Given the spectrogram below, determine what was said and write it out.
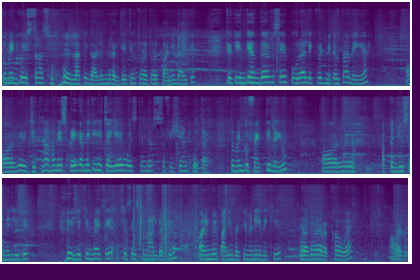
तो मैं इनको इस तरह से ला के गार्डन में रख देती हूँ थोड़ा थोड़ा पानी डाल के, क्योंकि इनके अंदर से पूरा लिक्विड निकलता नहीं है और जितना हमें स्प्रे करने के लिए चाहिए, वो इसके अंदर सफिशिएंट होता है। तो मैं इनको फेंकती नहीं हूँ और आप कंजूस समझ लीजिए, लेकिन मैं इसे अच्छे से इस्तेमाल करती हूँ और इनमें पानी भर के मैंने ये देखिए थोड़ा थोड़ा रखा हुआ है। और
